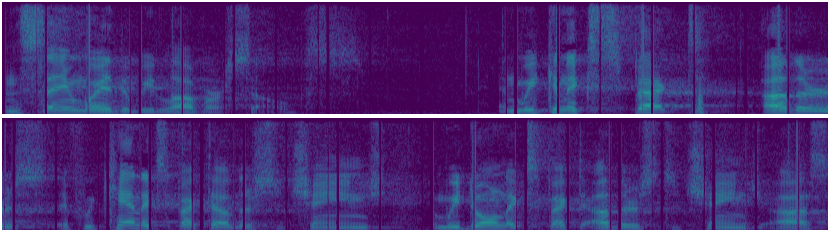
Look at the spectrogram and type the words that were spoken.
in the same way that we love ourselves. And we can expect others, if we can't expect others to change, and we don't expect others to change us,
